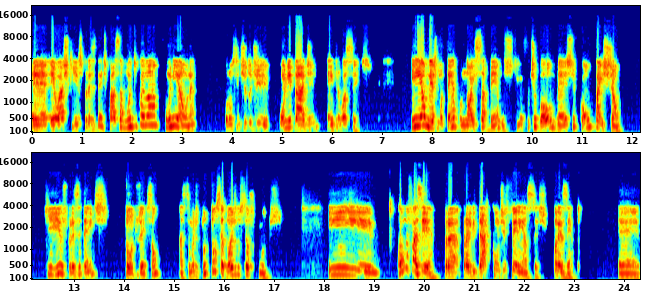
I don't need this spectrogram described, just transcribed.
É, eu acho que isso, presidente, passa muito pela união, né? por um sentido de unidade entre vocês. E, ao mesmo tempo, nós sabemos que o futebol mexe com paixão, que os presidentes, todos eles são, acima de tudo, torcedores dos seus clubes. E como fazer para lidar com diferenças? Por exemplo, é,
